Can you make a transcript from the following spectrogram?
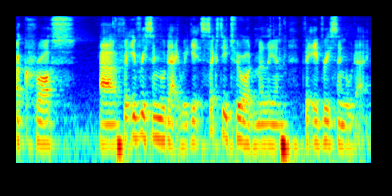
across uh, for every single day. We get 62 odd million for every single day.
